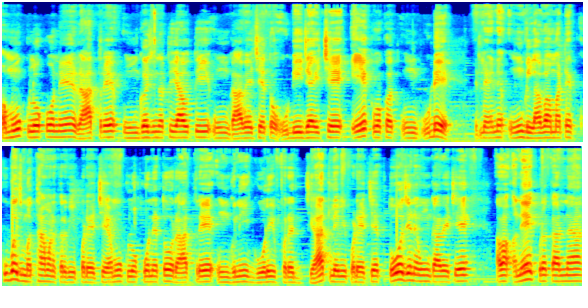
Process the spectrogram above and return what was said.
અમુક લોકોને રાત્રે ઊંઘ જ નથી આવતી, ઊંઘ આવે છે તો ઉડી જાય છે. એક વખત ઊંઘ ઉડે એટલે એને ઊંઘ લાવવા માટે ખૂબ જ મથામણ કરવી પડે છે. અમુક લોકોને તો રાત્રે ઊંઘની ગોળી ફરજિયાત લેવી પડે છે તો જ એને ઊંઘ આવે છે. આવા અનેક પ્રકારના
